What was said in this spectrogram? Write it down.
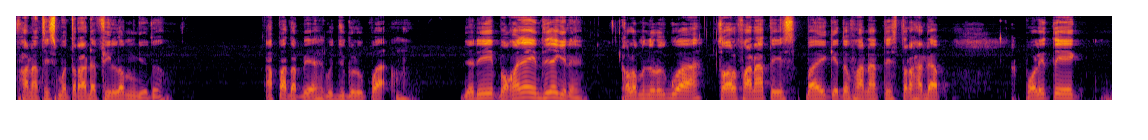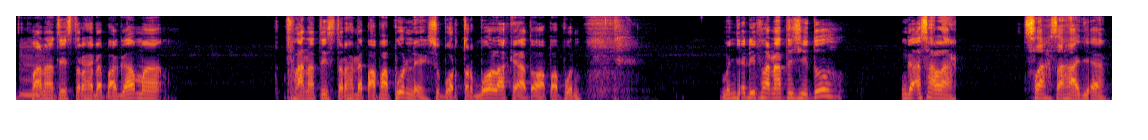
fanatisme terhadap film gitu. Apa tapi ya, gue juga lupa. Jadi pokoknya intinya gini. Kalau menurut gua soal fanatis, baik itu fanatis terhadap politik, fanatis terhadap agama, fanatis terhadap apa pun deh, supporter bola kayak atau apa pun. Menjadi fanatis itu nggak salah, sah-sah aja.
